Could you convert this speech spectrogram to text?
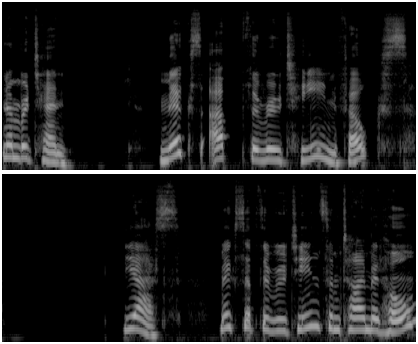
number 10 Mix up the routine, folks. Yes, mix up the routine sometime at home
